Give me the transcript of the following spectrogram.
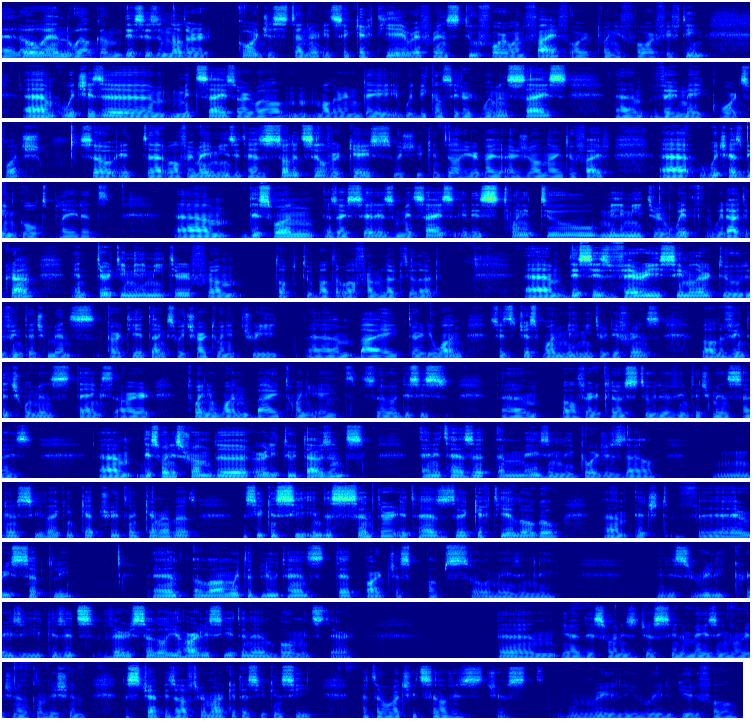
Hello and welcome. This is another gorgeous stunner. It's a Cartier reference 2415 or 2415, um, which is a mid-size or well, modern day would be considered women's size um, vermeil quartz watch. So it, uh, well, vermeil means it has a solid silver case, which you can tell here by the Argent 925, uh, which has been gold plated. Um, this one, as I said, is mid-size. It is 22 millimeter width without a crown and 30 millimeter from top to bottom, well, from lug to lug. Um, this is very similar to the vintage men's Cartier tanks, which are 23 um, by 31. So it's just one millimeter difference, while the vintage women's tanks are 21 by 28 so this is um, well very close to the vintage men's size. Um, this one is from the early 2000s and it has an amazingly gorgeous dial I'm gonna see if I can capture it on camera but as you can see in the center it has the Cartier logo um, etched very subtly and along with the blued hands that part just pops so amazingly. It is really crazy because it's very subtle you hardly see it and then boom it's there. And yeah this one is just in amazing original condition. The strap is aftermarket as you can see but the watch itself is just really really beautiful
